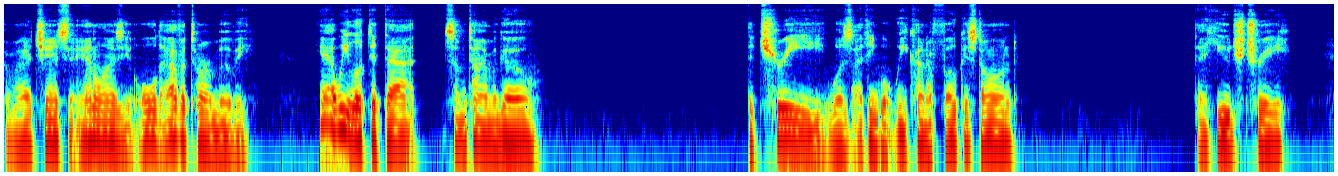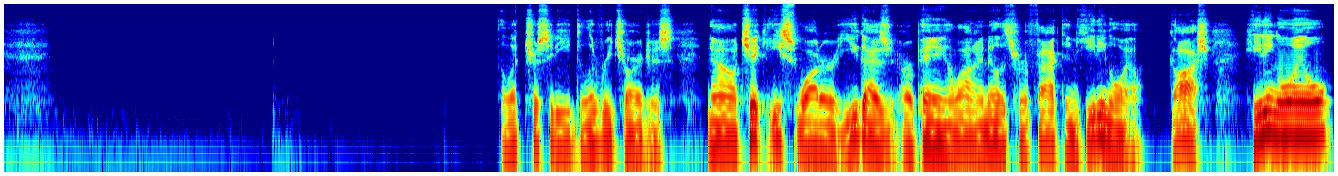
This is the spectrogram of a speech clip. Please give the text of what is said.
Have I had a chance to analyze the old Avatar movie? Yeah, we looked at that some time ago. The tree was, I think, what we kind of focused on. That huge tree. Electricity delivery charges. Now, Chick Eastwater, you guys are paying a lot. I know this for a fact in heating oil. Gosh, heating oil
